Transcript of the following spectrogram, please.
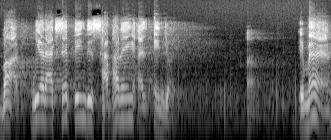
but we are accepting this suffering as enjoy. Uh, a man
